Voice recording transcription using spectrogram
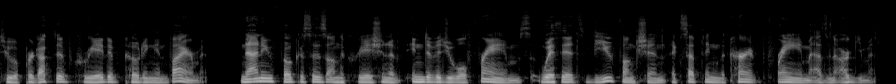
to a productive creative coding environment. Nannou focuses on the creation of individual frames, with its view function accepting the current frame as an argument.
